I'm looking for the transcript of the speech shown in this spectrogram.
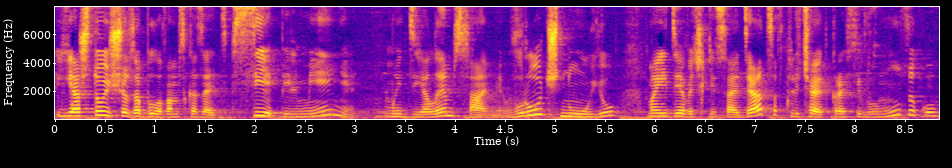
И я что еще забыла вам сказать? Все пельмени мы делаем сами, вручную. Мои девочки садятся, включают красивую музыку,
